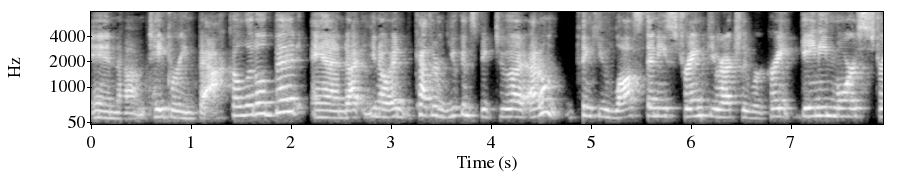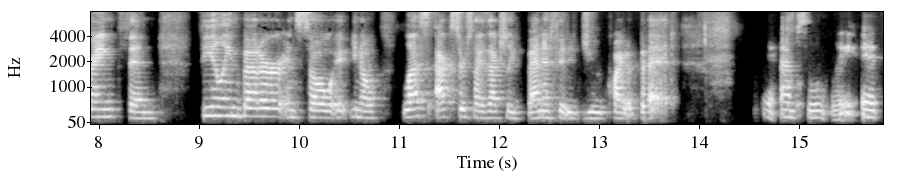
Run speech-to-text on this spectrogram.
in um, tapering back a little bit. And I, you know, and Kathryn, you can speak to. I, I don't think you lost any strength. You actually were great, gaining more strength and feeling better. And so, it, you know, less exercise actually benefited you quite a bit. Absolutely. It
